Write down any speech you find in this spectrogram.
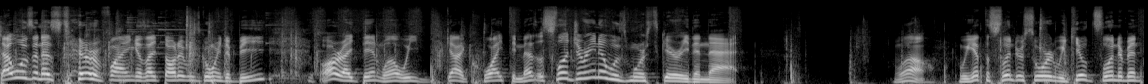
that wasn't as terrifying as I thought it was going to be. All right then. Well, we got quite the mess. Sludgerina was more scary than that. Well, we got the Slender Sword. We killed Slenderman.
